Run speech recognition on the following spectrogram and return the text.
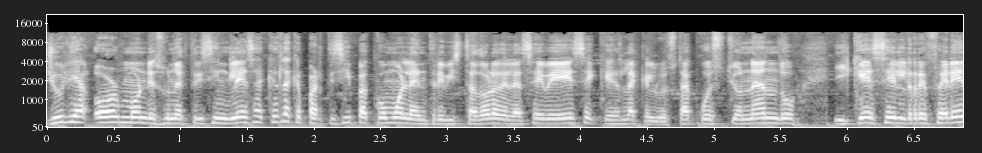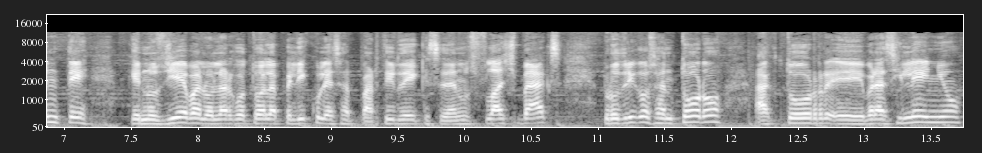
Julia Ormond es una actriz inglesa que es la que participa como la entrevistadora de la CBS, que es la que lo está cuestionando y que es el referente que nos lleva a lo largo de toda la película, es a partir de ahí que se dan los flashbacks, Rodrigo Santoro, actor eh, brasileño,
